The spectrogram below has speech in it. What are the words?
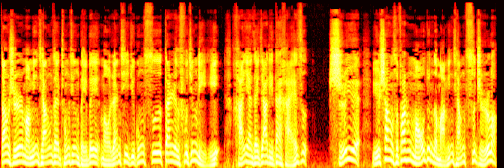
当时，马明强在重庆北碚某燃气具公司担任副经理，韩燕在家里带孩子。十月，与上司发生矛盾的马明强辞职了，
